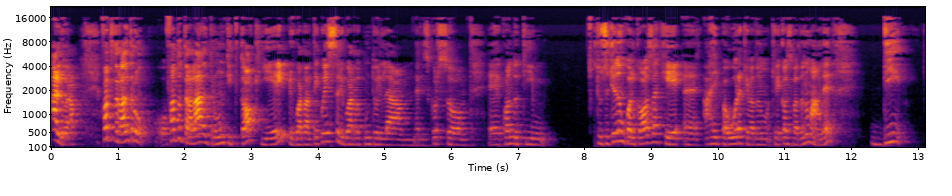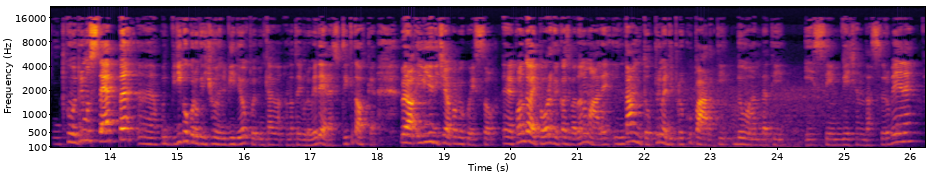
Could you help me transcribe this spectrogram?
Allora, ho fatto tra l'altro, ho fatto tra l'altro un TikTok ieri riguardante questo, riguardo appunto il, il discorso eh, quando ti, ti, succede un qualcosa che eh, hai paura che, vadano, che le cose vadano male, di come primo step, eh, vi dico quello che dicevo nel video, poi in caso andatevelo a vedere su TikTok, però il video diceva proprio questo, eh, quando hai paura che le cose vadano male, intanto prima di preoccuparti domandati e se invece andassero bene?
